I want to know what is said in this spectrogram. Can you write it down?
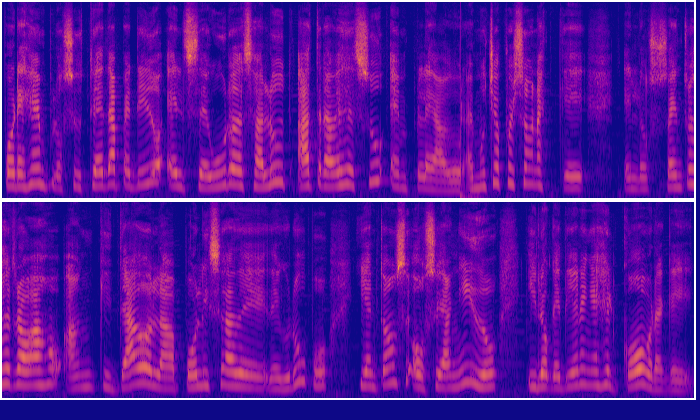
Por ejemplo, si usted ha perdido el seguro de salud a través de su empleador. Hay muchas personas que en los centros de trabajo han quitado la póliza de, grupo y entonces, o se han ido y lo que tienen es el cobra, que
